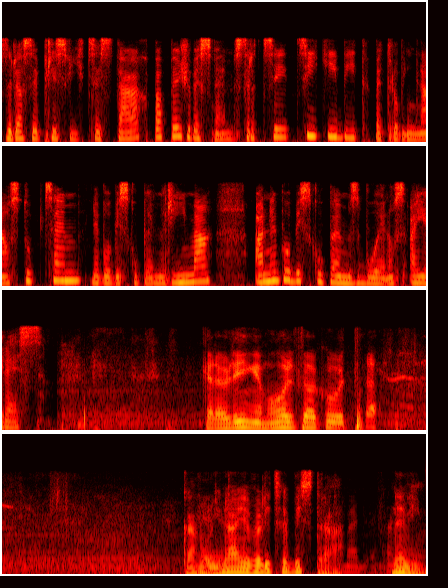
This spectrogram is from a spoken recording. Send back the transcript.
zda se při svých cestách papež ve svém srdci cítí být Petrovým nástupcem nebo biskupem Říma a nebo biskupem z Buenos Aires. Karolína je molto acuta. Karolina je velice bystrá. Nevím,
